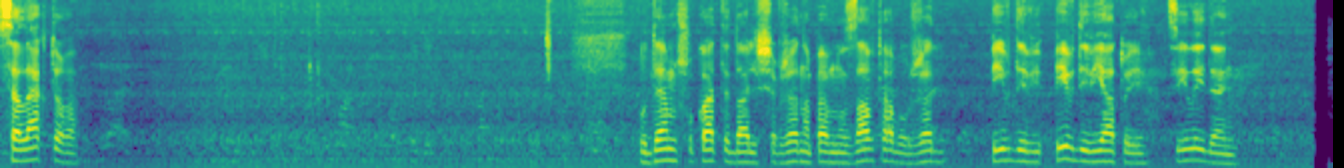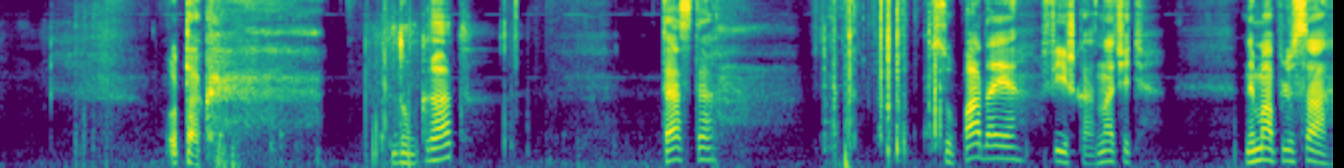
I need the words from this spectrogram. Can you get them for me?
селектора. Будемо шукати далі. Вже, напевно, завтра, бо вже пів, цілий день. Отак. Домкрат тестер. Все падає, фішка. Значить, нема плюса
